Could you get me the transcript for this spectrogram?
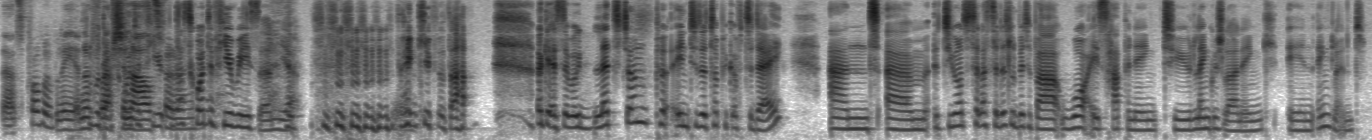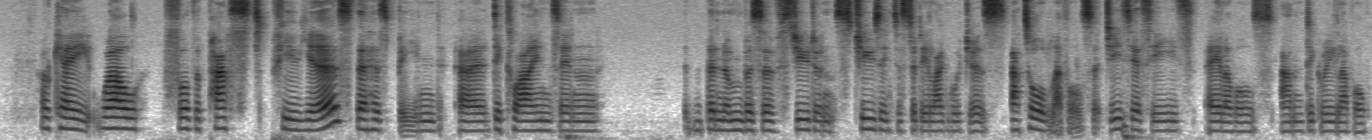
That's probably enough Oh, that's, rationale quite a few, that's quite a few reasons, yeah. Thank you for that. Okay, so let's jump into the topic of today. And um, do you want to tell us a little bit about what is happening to language learning in England? Okay, well, for the past few years, there has been uh, declines in the numbers of students choosing to study languages at all levels, at GCSEs, A levels, and degree level.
